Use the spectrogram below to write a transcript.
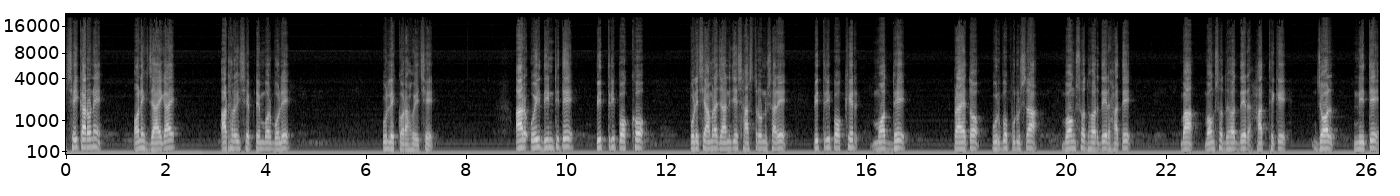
সেই কারণে অনেক জায়গায় আঠারোই সেপ্টেম্বর বলে উল্লেখ করা হয়েছে। আর ওই দিনটিতে পিতৃপক্ষ পড়েছে। আমরা জানি যে শাস্ত্র অনুসারে পিতৃপক্ষের মধ্যে প্রায়ত পূর্বপুরুষরা বংশধরদের হাতে বা বংশধরদের হাত থেকে জল নিতে,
